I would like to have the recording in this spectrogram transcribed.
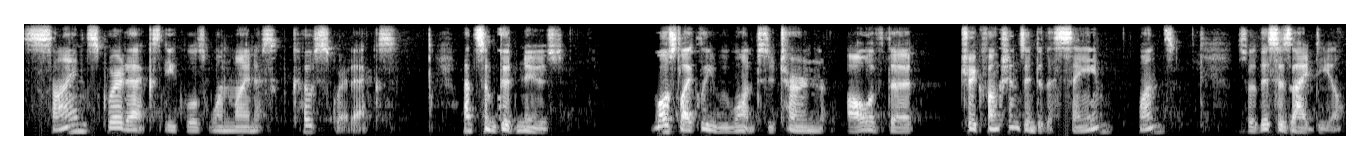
sine squared x equals 1 minus cos squared x. That's some good news. Most likely we want to turn all of the trig functions into the same ones. So this is ideal.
